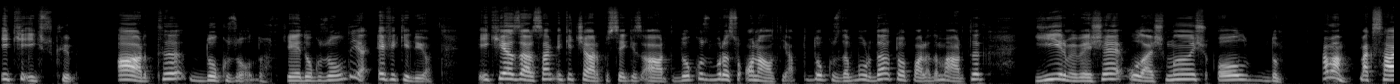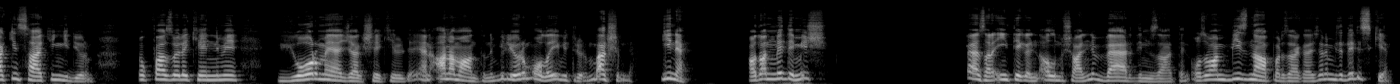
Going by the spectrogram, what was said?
2x küp artı 9 oldu. C9 oldu ya f2 diyor. 2 yazarsam 2 çarpı 8 artı 9. Burası 16 yaptı. 9 da burada toparladım artık. 25'e ulaşmış oldum. Tamam. Bak sakin sakin gidiyorum. Çok fazla öyle kendimi yormayacak şekilde. Yani ana mantığını biliyorum. Olayı bitiriyorum. Bak şimdi. Yine. Adam ne demiş? Ben sana integralin alınmış halini verdim zaten. O zaman biz ne yaparız arkadaşlar? Biz de deriz ki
